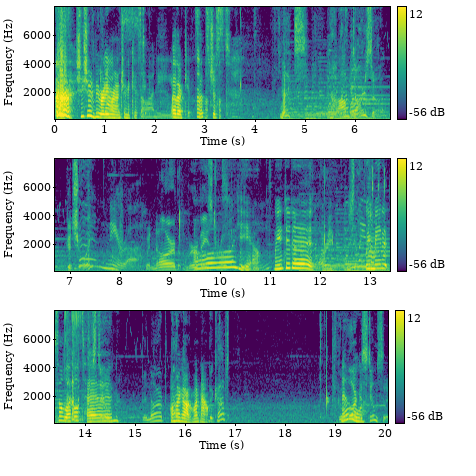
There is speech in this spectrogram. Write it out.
she shouldn't be running around trying to kiss kids. other kids. That's just Flex. Nabana Darza. Good Nira. Winarb, Merve's oh yeah, we did it. We made it to level ten. Oh my god, what now? The cops. No. Golarga Stumse.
